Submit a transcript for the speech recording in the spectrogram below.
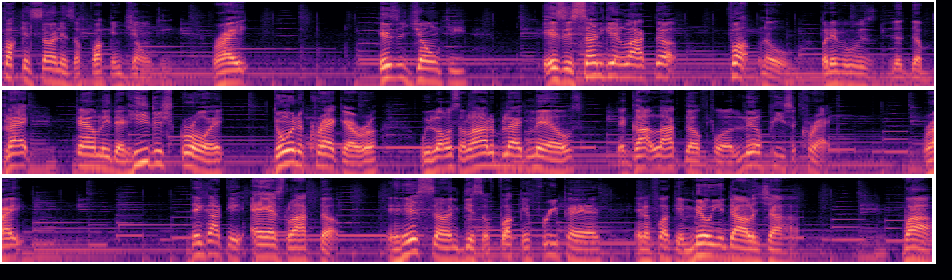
fucking son is a fucking junkie, right? Is a junkie. Is his son getting locked up? Fuck no. But if it was the, the black family that he destroyed during the crack era, we lost a lot of black males that got locked up for a little piece of crack, right? They got their ass locked up. And his son gets a fucking free pass and a fucking million dollar job. Wow.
